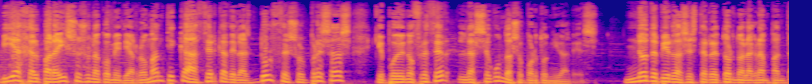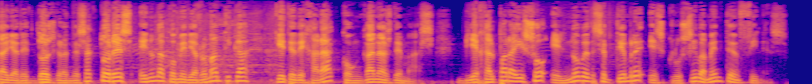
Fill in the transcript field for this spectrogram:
Viaje al Paraíso es una comedia romántica acerca de las dulces sorpresas que pueden ofrecer las segundas oportunidades. No te pierdas este retorno a la gran pantalla de dos grandes actores en una comedia romántica que te dejará con ganas de más. Viaje al Paraíso el 9 de septiembre exclusivamente en cines.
